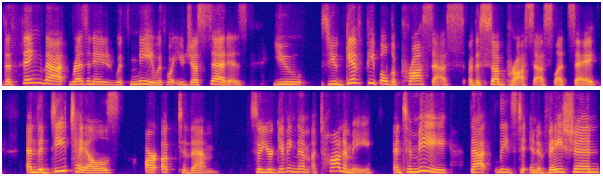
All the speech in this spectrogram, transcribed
the thing that resonated with me with what you just said is you so you give people the process or the sub process let's say and the details are up to them so you're giving them autonomy and to me that leads to innovation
